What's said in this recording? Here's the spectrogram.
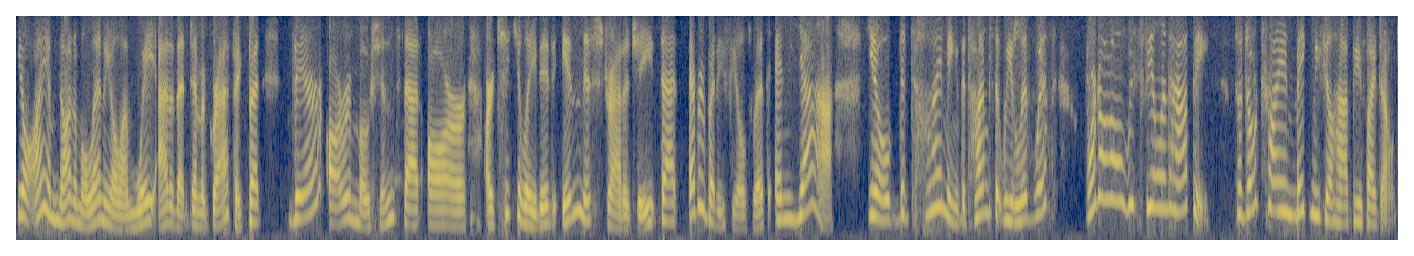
you know, I am not a millennial. I'm way out of that demographic, but there are emotions that are articulated in this strategy that everybody feels with. And yeah, you know, the timing, the times that we live with, we're not always feeling happy. So don't try and make me feel happy if I don't.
